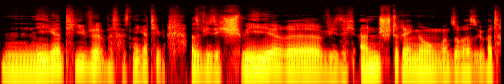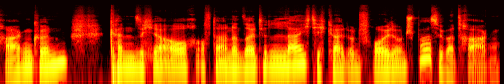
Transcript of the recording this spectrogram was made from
negative, was heißt negative? Also wie sich Schwere, wie sich Anstrengung und sowas übertragen können, kann sich ja auch auf der anderen Seite Leichtigkeit und Freude und Spaß übertragen.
